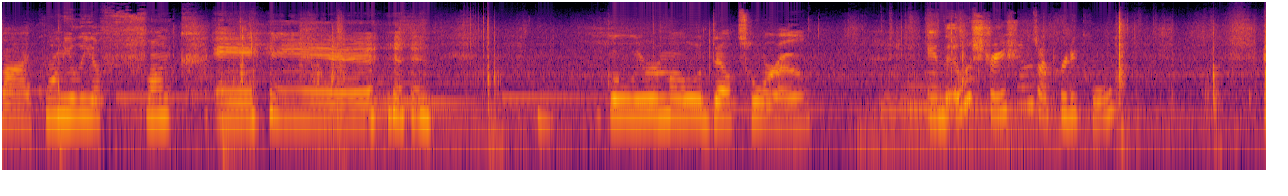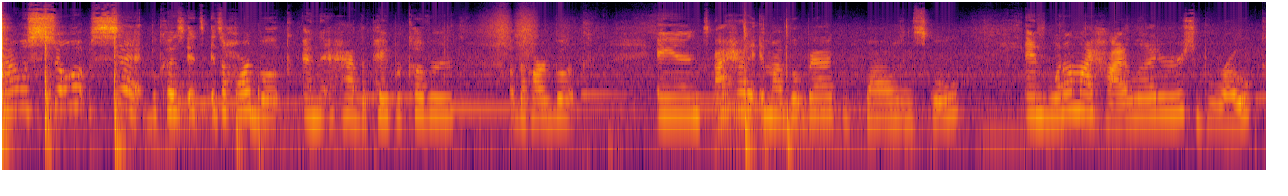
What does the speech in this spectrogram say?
by Cornelia Funk and Guillermo del Toro. And the illustrations are pretty cool. And I was so upset because it's it's a hard book and it had the paper cover of the hard book. And I had it in my book bag while I was in school. And one of my highlighters broke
